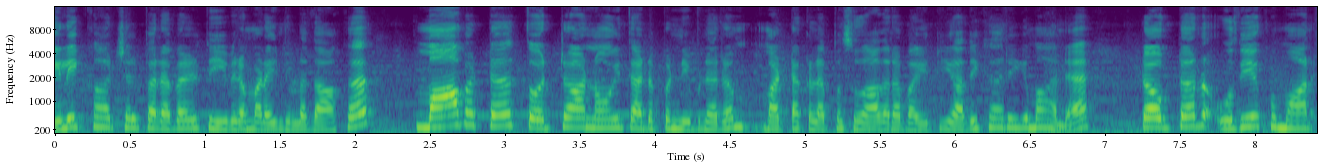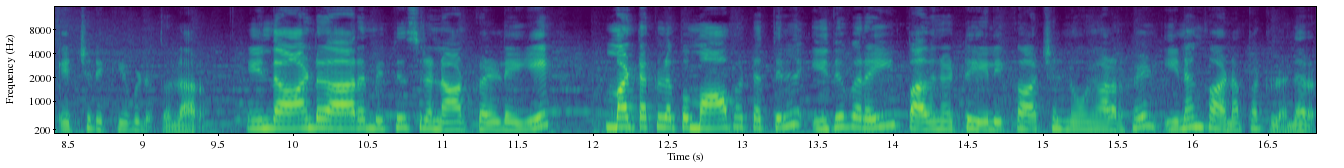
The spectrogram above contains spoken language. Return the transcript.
எலிக்காய்ச்சல் பரவல் தீவிரமடைந்துள்ளதாக மாவட்ட தொற்றா நோய் தடுப்பு நிபுணரும் மட்டக்களப்பு சுகாதார வைத்திய அதிகாரியுமான டாக்டர் உதயகுமார் எச்சரிக்கை விடுத்துள்ளார். இந்த ஆண்டு ஆரம்பித்து சில நாட்களிலேயே மட்டக்களப்பு மாவட்டத்தில் இதுவரை பதினெட்டு எலிக்காய்ச்சல் நோயாளர்கள் இனங்காணப்பட்டுள்ளனர்.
